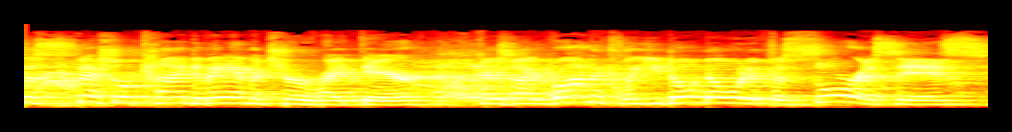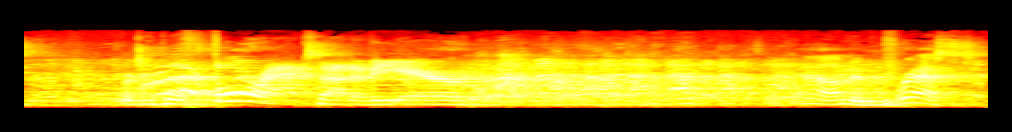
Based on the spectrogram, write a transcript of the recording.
a special kind of amateur right there, because ironically, you don't know what a thesaurus is. We're gonna pull thorax out of the air. yeah, I'm impressed.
